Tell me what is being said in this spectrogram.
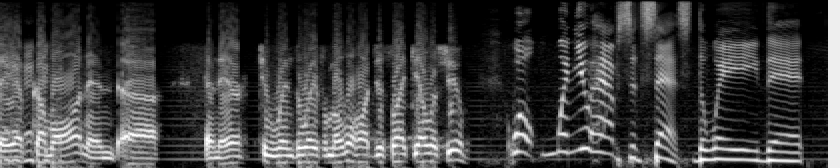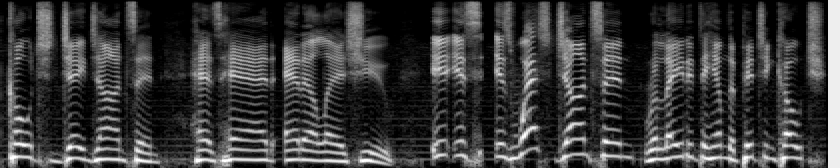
they have come on, and uh, and they're two wins away from Omaha, just like LSU. Well, when you have success the way that Coach Jay Johnson has had at LSU, is is Wes Johnson related to him, the pitching coach?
